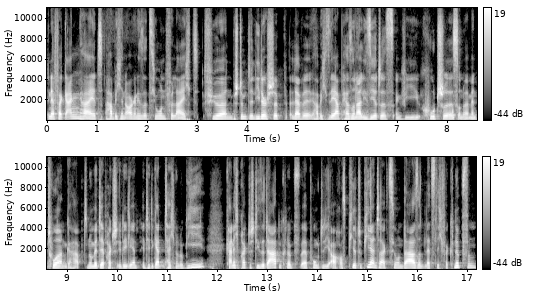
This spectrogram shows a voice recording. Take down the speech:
in der Vergangenheit habe ich in Organisationen vielleicht für ein bestimmte Leadership-Level habe ich sehr personalisiertes irgendwie Coaches oder Mentoren gehabt. Nur mit der praktisch intelligenten Technologie kann ich praktisch diese Datenknüpfpunkte, die auch aus Peer-to-Peer-Interaktionen da sind, letztlich verknüpfen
